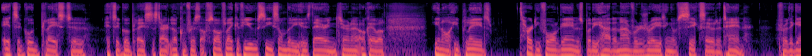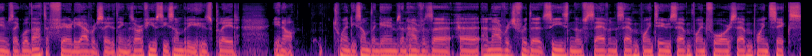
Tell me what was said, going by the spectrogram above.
it's a good place to it's a good place to start looking for stuff. So if like if you see somebody who's there and you turn out, okay, well, you know, he played 34 games, but he had an average rating of six out of 10 for the games. Like, well, that's a fairly average side of things. Or if you see somebody who's played, you know, 20 something games and has a, a an average for the season of 7, 7.2, 7.4, 7.6,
